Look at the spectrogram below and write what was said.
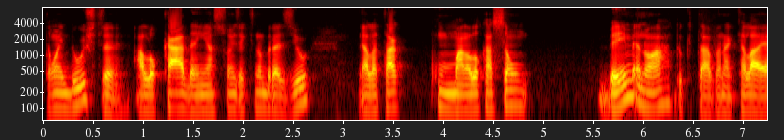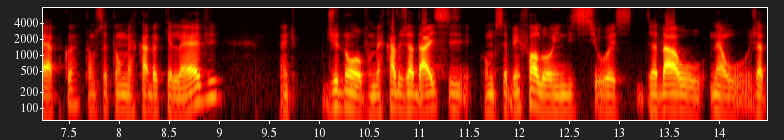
Então a indústria alocada em ações aqui no Brasil, ela está com uma alocação bem menor do que estava naquela época. Então você tem um mercado aqui leve. De novo, o mercado já dá esse, como você bem falou, iniciou esse, já dá o, né, o já,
